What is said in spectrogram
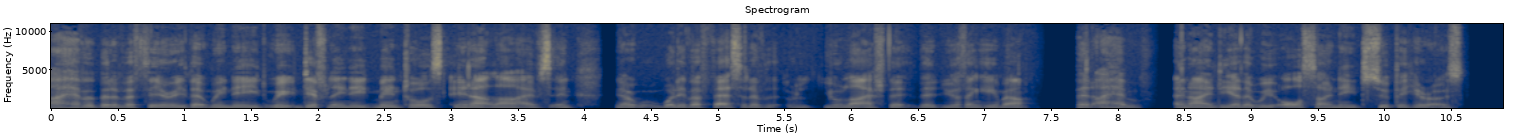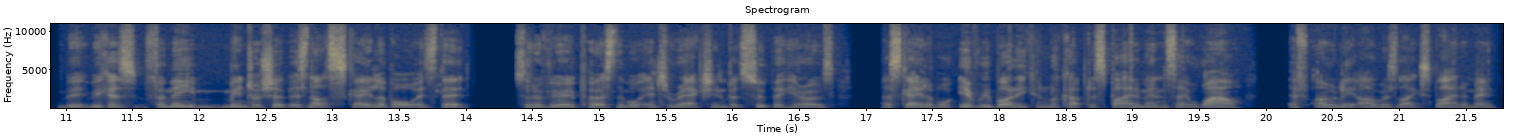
I have a bit of a theory that we need, we definitely need mentors in our lives in, you know, whatever facet of your life that, that you're thinking about. But I have an idea that we also need superheroes. Because for me, mentorship is not scalable, it's that sort of very personable interaction. But superheroes are scalable. Everybody can look up to Spider Man and say, wow, if only I was like Spider Man.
